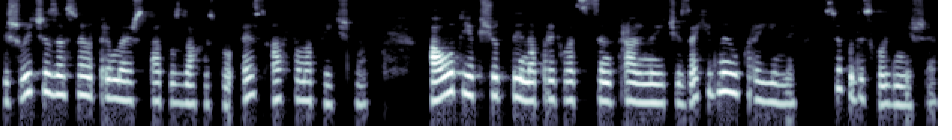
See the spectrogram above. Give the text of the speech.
ти швидше за все отримаєш статус захисту С автоматично. А от якщо ти, наприклад, з центральної чи західної України, все буде складніше.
